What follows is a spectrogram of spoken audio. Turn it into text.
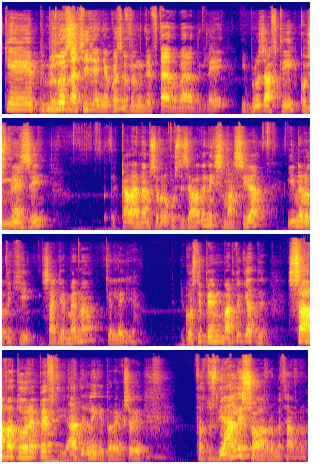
και επιμείνει. Μπλούζα 1977 εδώ πέρα τι λέει. Η μπλούζα αυτή κοστίζει. Καλά, 1,5 ευρώ κοστίζει, αλλά δεν έχει σημασία. Είναι ερωτική. Σαν και εμένα και λέγε. 25 Μαρτίου και άντε. Σάββατο ρε πέφτει. Άντε λέγε τώρα. Ξέρω, θα τους διαλύσω αύριο μεθαύριο.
